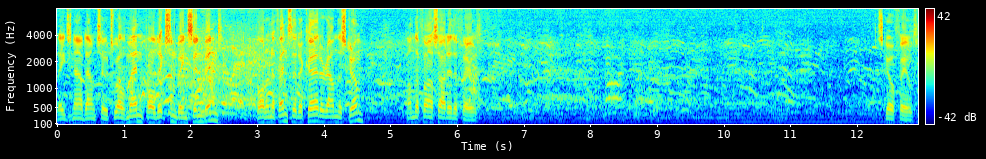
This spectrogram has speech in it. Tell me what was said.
Leeds now down to 12 men. Paul Dixon being sin-binned for an offence that occurred around the scrum on the far side of the field. Schofield.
